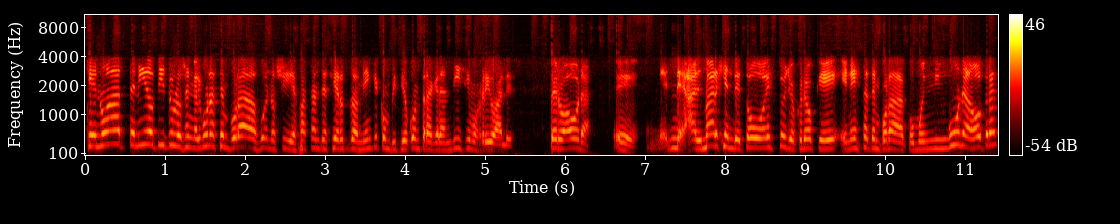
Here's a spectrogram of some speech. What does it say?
que no ha tenido títulos en algunas temporadas, bueno, sí, es bastante cierto también que compitió contra grandísimos rivales. Pero ahora, eh, al margen de todo esto, yo creo que en esta temporada, como en ninguna otra,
